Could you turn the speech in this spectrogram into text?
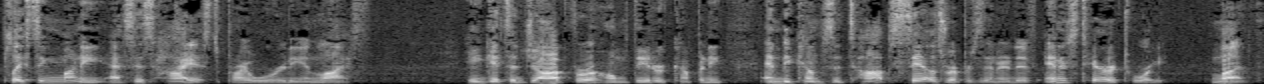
placing money as his highest priority in life. He gets a job for a home theater company and becomes the top sales representative in his territory month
